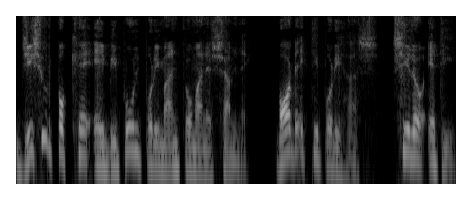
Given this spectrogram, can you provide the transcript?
যিশুর পক্ষে এই বিপুল পরিমাণ প্রমাণের সামনে বড় একটি পরিহাস ছিল এটি।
